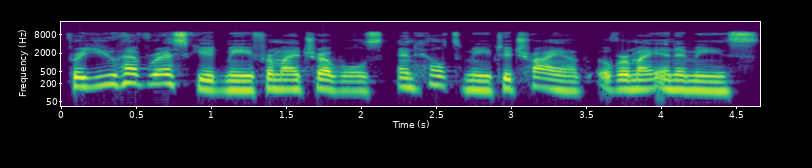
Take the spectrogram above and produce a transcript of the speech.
for you have rescued me from my troubles and helped me to triumph over my enemies.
